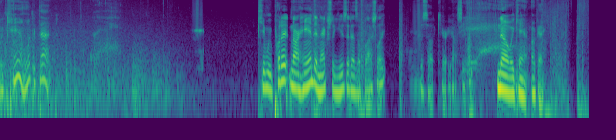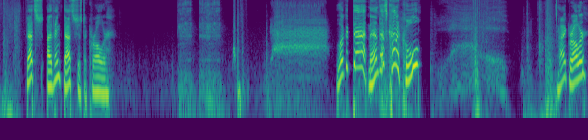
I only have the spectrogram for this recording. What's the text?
We can. Look at that. Can we put it in our hand and actually use it as a flashlight? Just out of curiosity. No, we can't. Okay. That's, I think that's just a crawler. Look at that, man. That's kind of cool. Hi, crawler.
